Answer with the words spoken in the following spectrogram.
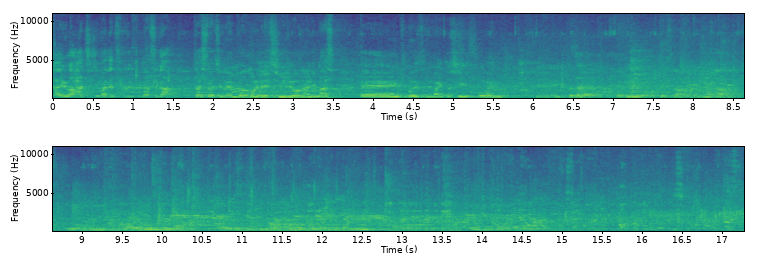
会は8時まで続きますが私たちの演舞はこれで終了になります、えー、いつもですね毎年応援、えー、いただいているお客様の皆さん、本当にいつもありがとうございます、えー、いつも応援いただいている大きな応援をしていただけると嬉しく思います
